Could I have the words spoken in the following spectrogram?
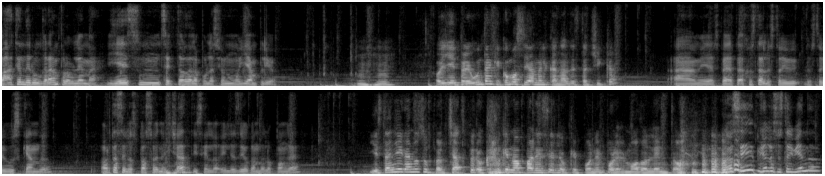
va a tener un gran problema y es un sector de la población muy amplio. Oye, preguntan que cómo se llama el canal de esta chica. Ah, mira, espera, espera justo lo estoy, lo estoy buscando. Ahorita se los paso en el chat y, se lo, y les digo cuando lo ponga. Y están llegando superchats, pero creo que no aparece lo que ponen por el modo lento. No, sí, yo los estoy viendo.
